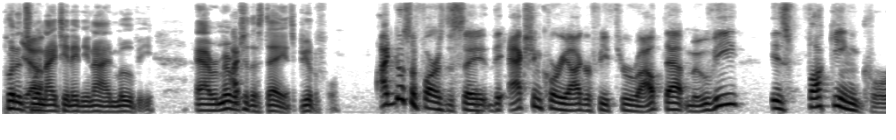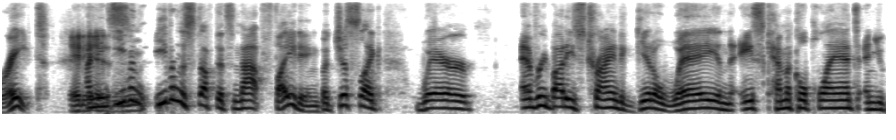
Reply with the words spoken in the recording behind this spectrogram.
put into Yeah. a 1989 movie. And I remember I- to this day, it's beautiful. I'd go so far as to say the action choreography throughout that movie is fucking great. It I mean, even even the stuff that's not fighting, but just like where everybody's trying to get away in the Ace Chemical plant, and you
